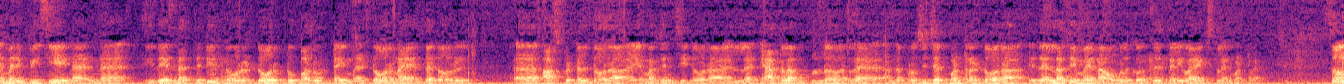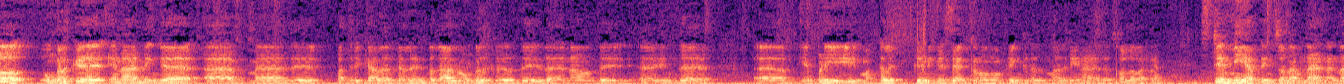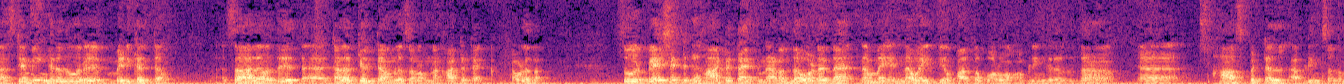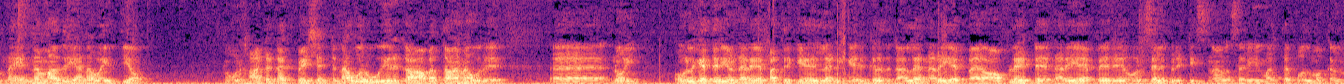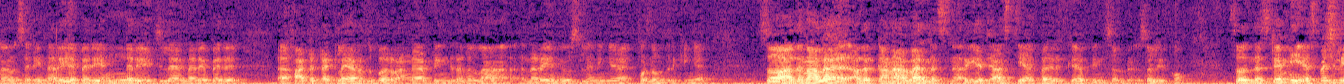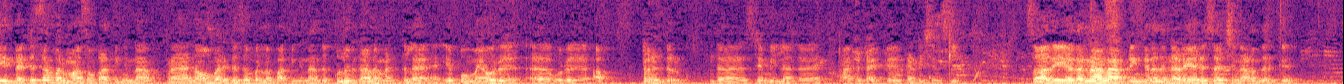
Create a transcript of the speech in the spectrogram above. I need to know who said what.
Speaker 1: Primary பிசிஐனா என்ன? இது என்ன? திடீர்னு ஒரு டோர் டு பலூன் டைம் டோர்னா எந்த டோர் ஹாஸ்பிட்டல் டோரா எமர்ஜென்சி டோரா இல்ல கேத்தலாபுக்குள்ள வர்ற அந்த ப்ரொசீஜர் பண்ற டோரா இது எல்லாத்தையுமே நான் உங்களுக்கு வந்து தெளிவா எக்ஸ்பிளைன் பண்றேன். ஸோ உங்களுக்கு ஏன்னா நீங்க இது பத்திரிகையாளர்கள் என்பதால் உங்களுக்கு வந்து இதை நான் வந்து இந்த எப்படி மக்களுக்கு நீங்க சேர்க்கணும் அப்படிங்கிறது மாதிரி நான் இதை சொல்ல வர்றேன். ஸ்டெம்மி அப்படின்னு சொன்னோம்னா என்னன்னா ஸ்டெம்மிங்கிறது ஒரு மெடிக்கல் டேர்ம் ஸோ அதை வந்து கலர்கியல் டேர்ம்ல சொன்னோம்னா ஹார்ட் அட்டாக் அவ்வளவுதான். ஸோ ஒரு பேஷண்ட்டுக்கு ஹார்ட் அட்டாக் நடந்த உடனே நம்ம என்ன வைத்தியம் பார்க்க போறோம் அப்படிங்கிறது தான் ஹாஸ்பிட்டல் அப்படின்னு சொன்னோம்னா என்ன மாதிரியான வைத்தியம்? ஒரு ஹார்ட் அட்டாக் பேஷண்ட்னா ஒரு உயிருக்கு ஆபத்தான ஒரு அஹ், நோய். உங்களுக்கே தெரியும் நிறைய பத்திரிகையில் நீங்க இருக்கிறதுனால நிறைய இப்போ ஆஃப்லைட் நிறைய பேர் ஒரு செலிபிரிட்டிஸ்னாலும் சரி மற்ற பொதுமக்கள்னாலும் சரி நிறைய பேர் யங்கர் ஏஜ்ல நிறைய பேர் ஹார்ட் அட்டாக்ல இறந்து போயிடுறாங்க அப்படிங்கறதெல்லாம் நிறைய நியூஸ்ல நீங்க கொண்டு வந்திருக்கீங்க. சோ அதனால அதற்கான அவேர்னஸ் நிறைய ஜாஸ்தியா இப்ப இருக்கு அப்படின்னு சொல்ற சொல்லியிருக்கோம். சோ இந்த ஸ்டெமி எஸ்பெஷலி இந்த டிசம்பர் மாசம் பாத்தீங்கன்னா நவம்பர் டிசம்பர்ல பாத்தீங்கன்னா இந்த குளிர்கால மந்த்ல எப்பவுமே ஒரு அஹ், ஒரு அப் ட்ரெண்ட் இருக்கும். இந்த ஸ்டெமில அந்த ஹார்ட் அட்டாக் கண்டிஷன்ஸ்ல சோ அது எதனால அப்படிங்கறது நிறைய ரிசர்ச் நடந்திருக்கு.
